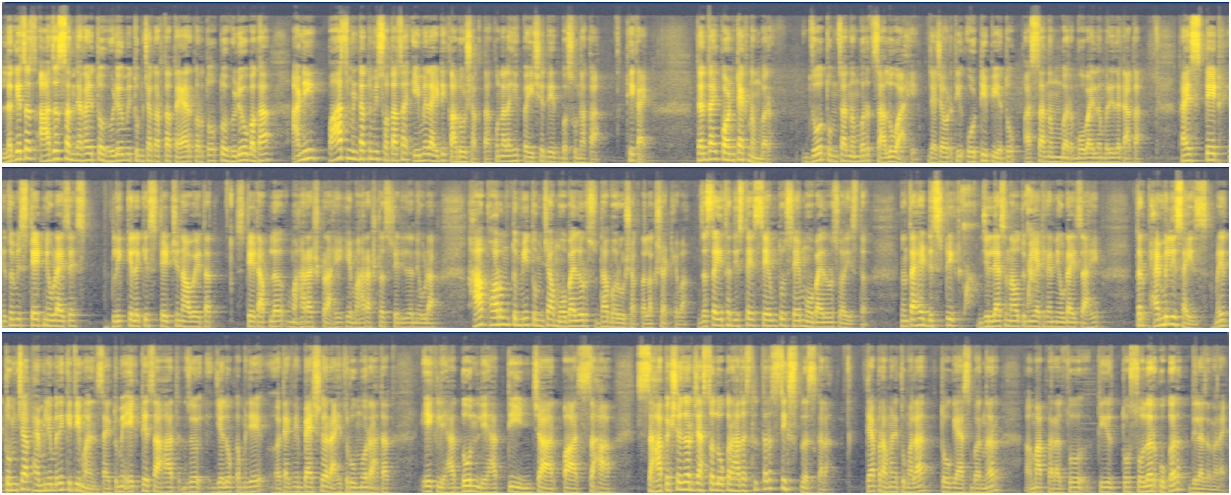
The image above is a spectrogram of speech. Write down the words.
लगेचच आजच संध्याकाळी तो व्हिडिओ मी तुमच्याकरता तयार करतो. तो व्हिडिओ बघा आणि पाच मिनटात तुम्ही स्वतःचा ईमेल आय डी काढू शकता. कुणालाही पैसे देत बसू नका. ठीक आहे? त्यानंतर आहे कॉन्टॅक्ट नंबर जो तुमचा नंबर चालू आहे ज्याच्यावरती ओ टी पी येतो असा नंबर मोबाईल नंबर इथं टाका. तर आहे स्टेट हे तुम्ही स्टेट निवडायचं. आहे क्लिक केलं की स्टेटची नावं येतात. स्टेट आपलं महाराष्ट्र आहे हे महाराष्ट्र स्टेटला निवडा. हा फॉर्म तुम्ही तुमच्या मोबाईलवर सुद्धा भरू शकता लक्षात ठेवा. जसं इथं दिसतंय सेम टू सेम मोबाईलवर सुद्धा दिसतं. नंतर हे डिस्ट्रिक्ट जिल्ह्याचं नाव तुम्ही या ठिकाणी निवडायचं आहे. तर फॅमिली साईज म्हणजे तुमच्या फॅमिलीमध्ये किती माणसं आहेत? तुम्ही एकटेच आहात जो जे लोक म्हणजे त्या ठिकाणी बॅचलर आहेत रूमवर राहतात. एक लिहा दोन लिहा तीन चार पाच सहा. सहापेक्षा जर जास्त लोक राहत असतील तर सिक्स प्लस करा. त्याप्रमाणे तुम्हाला तो गॅस बर्नर माफ करा तो ती तो सोलर कुकर दिला जाणार आहे.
